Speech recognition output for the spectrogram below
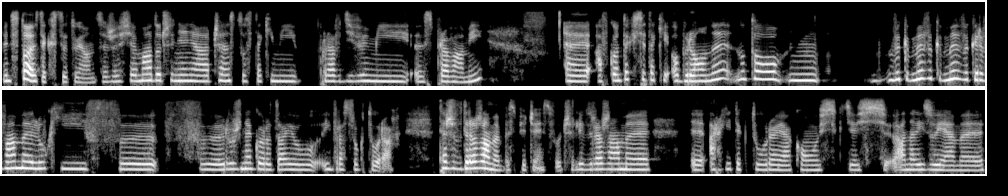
Więc to jest ekscytujące, że się ma do czynienia często z takimi prawdziwymi y, sprawami. E, a w kontekście takiej obrony, no to mm, my, my wykrywamy luki w, w, różnego rodzaju infrastrukturach. Też wdrażamy bezpieczeństwo, czyli wdrażamy y, architekturę jakąś, gdzieś analizujemy,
